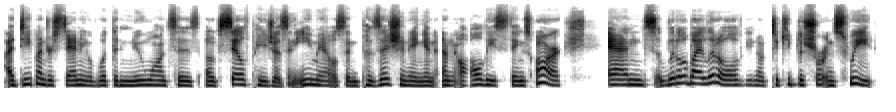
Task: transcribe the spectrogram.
a deep understanding of what the nuances of sales pages and emails and positioning and, and all these things are. And little by little, you know, to keep this short and sweet,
